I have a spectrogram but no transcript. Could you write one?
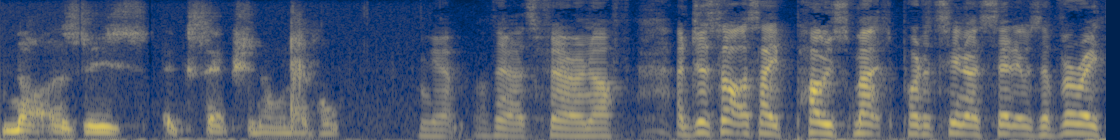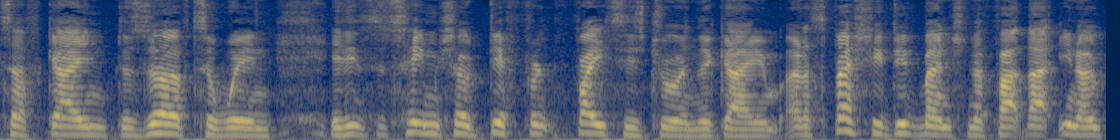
not as his exceptional level. Yeah, I think that's fair enough. And just like I say, post match, Pochettino said it was a very tough game, deserved to win. He thinks the team showed different faces during the game, and especially did mention the fact that, you know,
